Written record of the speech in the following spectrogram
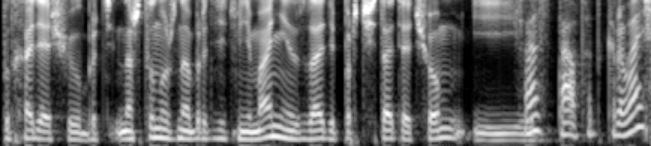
подходящую выбрать? На что нужно обратить внимание, сзади прочитать о чем и... Состав открываешь,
